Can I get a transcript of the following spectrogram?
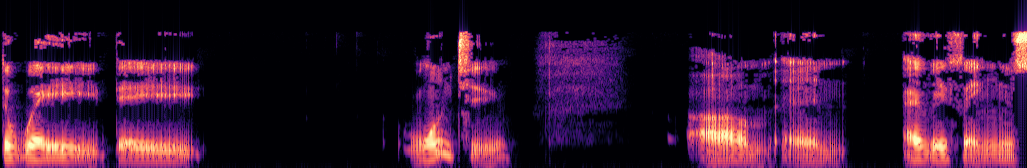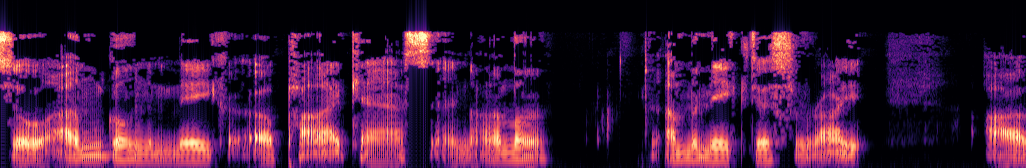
the way they want to um and everything so i'm going to make a podcast and i'm a i'm gonna make this right uh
